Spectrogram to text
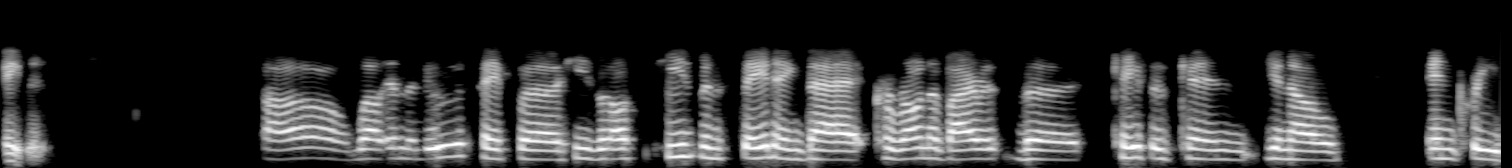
statements. Oh, well, in the newspaper, he's also, he's been stating that coronavirus, the cases can, you know, increase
